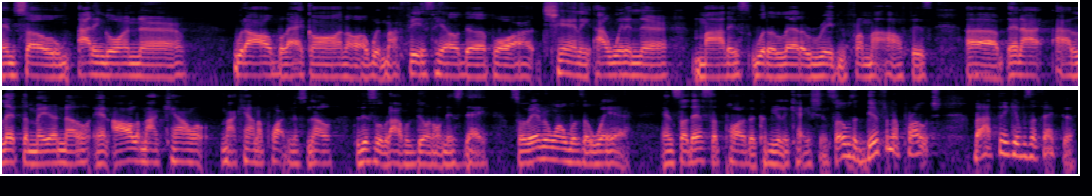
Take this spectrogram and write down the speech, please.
And so, I didn't go in there with all black on or with my fist held up or chanting. I went in there modest with a letter written from my office. Uh, and I, I let the mayor know and all of my, counter, my counterpartners know that this is what I was doing on this day. So everyone was aware. And so that's a part of the communication. So it was a different approach, but I think it was effective.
